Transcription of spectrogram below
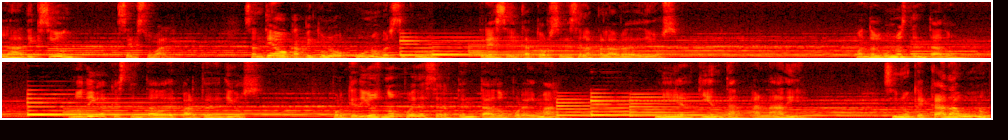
La adicción sexual. Santiago capítulo 1 versículo 13 y 14 dice la palabra de Dios. Cuando alguno es tentado, no diga que es tentado de parte de Dios porque Dios no puede ser tentado por el mal, ni Él tienta a nadie, sino que cada uno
